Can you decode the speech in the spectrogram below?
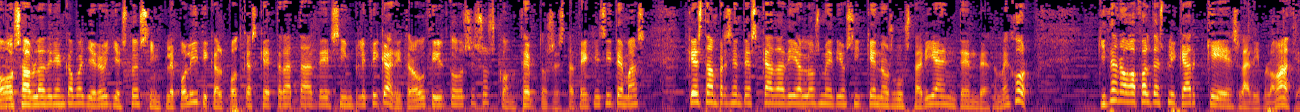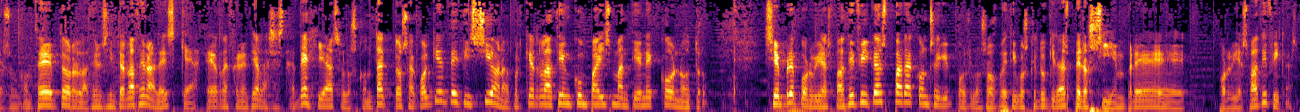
Os habla Adrián Caballero y esto es Simple Política, el podcast que trata de simplificar y traducir todos esos conceptos, estrategias y temas que están presentes cada día en los medios y que nos gustaría entender mejor. Quizá no haga falta explicar qué es la diplomacia. Es un concepto de relaciones internacionales que hace referencia a las estrategias, a los contactos, a cualquier decisión, a cualquier relación que un país mantiene con otro. Siempre por vías pacíficas para conseguir pues, los objetivos que tú quieras, pero siempre eh, por vías pacíficas.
